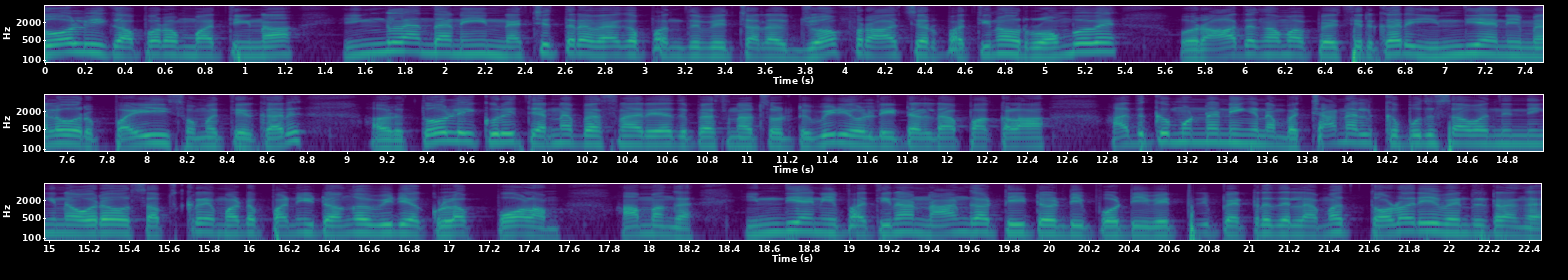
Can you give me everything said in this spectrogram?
தோல்விக்கு அப்புறம் பார்த்தீங்கன்னா இங்கிலாந்து அணியின் நட்சத்திர வேகப்பந்து வீச்சாளர் ஜோஃபர் ஆச்சர் பார்த்தீங்கன்னா ரொம்பவே ஒரு ஆதங்கமாக பேசியிருக்காரு. இந்திய அணி மேலே ஒரு பழி சுமத்தியிருக்காரு. அவர் தோல்வி குறித்து என்ன பேசினார் ஏது பேசினார் சொல்லிட்டு வீடியோ டீட்டெயில்டாக பார்க்கலாம். அதுக்கு முன்னே நீங்கள் நம்ம சேனலுக்கு புதுசாக வந்திருந்தீங்கன்னா ஒரே ஒரு சப்ஸ்கிரைப் மட்டும் பண்ணிவிட்டு வாங்க. வீடியோக்குள்ளே போகலாம் ஆமாங்க. இந்திய அணி பார்த்தீங்கன்னா நான்காவது டி டுவெண்ட்டி போட்டி வெற்றி பெற்றது இல்லாமல் தொடரையும் வென்றுட்டாங்க.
